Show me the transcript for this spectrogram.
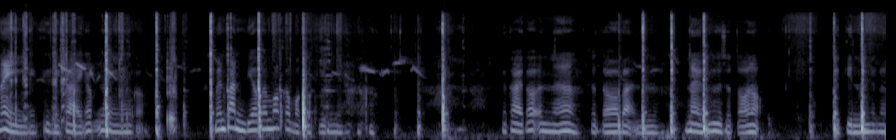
ในคือไก่กับในยังก็แมันพันธุ์เดียวกันบ่กับบักกะกินเนี่ยไก่ก็อันนะสตอบันมันในก็คือสตอเนาะจะกินมันยังไง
